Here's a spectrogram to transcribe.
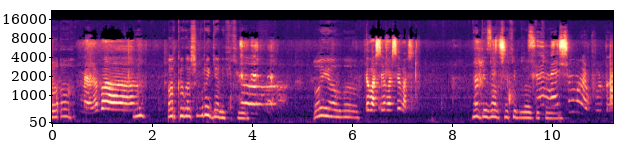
Aa, Merhaba. arkadaşı buraya gelip fikir. Ay Allah. Yavaş yavaş yavaş. Ne güzel çekipler bu Senin ne işin var burada?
